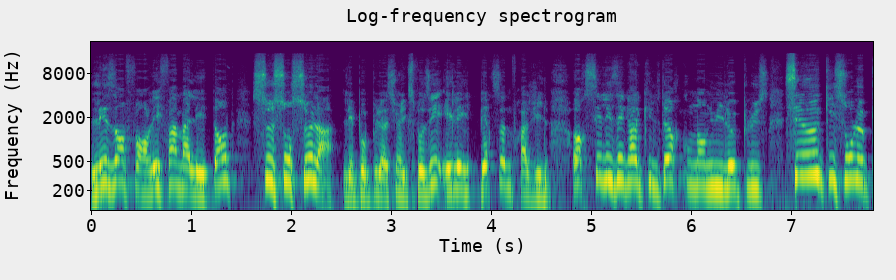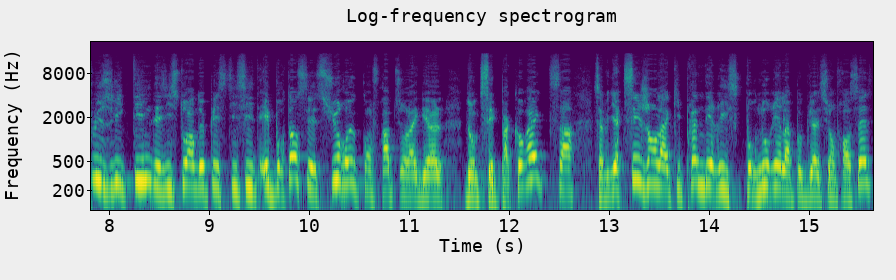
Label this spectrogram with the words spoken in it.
les enfants, les femmes allaitantes, ce sont ceux-là, les populations exposées et les personnes fragiles. Or, c'est les agriculteurs qu'on ennuie le plus. C'est eux qui sont le plus victimes des histoires de pesticides. Et pourtant, c'est sur eux qu'on frappe sur la gueule. Donc, c'est pas correct, ça. Ça veut dire que ces gens-là qui prennent des risques pour nourrir la population française,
